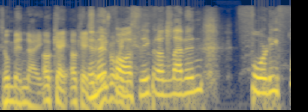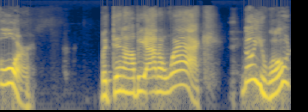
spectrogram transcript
till midnight. Okay. Okay. So and then here's what fall we, asleep at eleven forty-four. but then I'll be out of whack. No, you won't.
